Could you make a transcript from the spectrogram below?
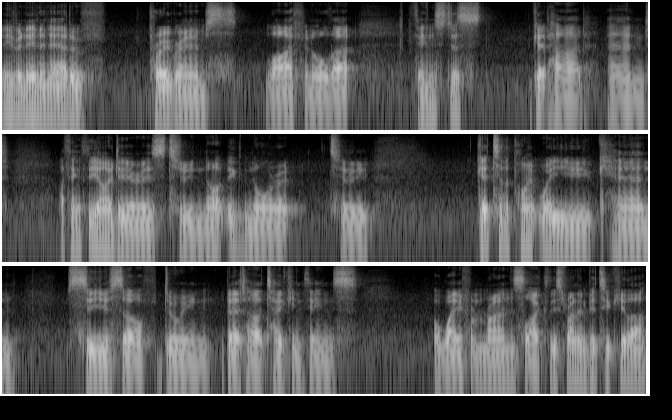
Even in and out of programs, life, and all that, things just get hard. And I think the idea is to not ignore it, to get to the point where you can see yourself doing better, taking things away from runs like this run in particular.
